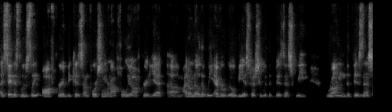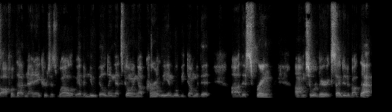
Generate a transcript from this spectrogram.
I, say this loosely off grid because unfortunately we're not fully off grid yet. Um, I don't know that we ever will be, especially with the business. We run the business off of that nine acres as well. We have a new building that's going up currently, and we'll be done with it uh, this spring. Um, so we're very excited about that.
